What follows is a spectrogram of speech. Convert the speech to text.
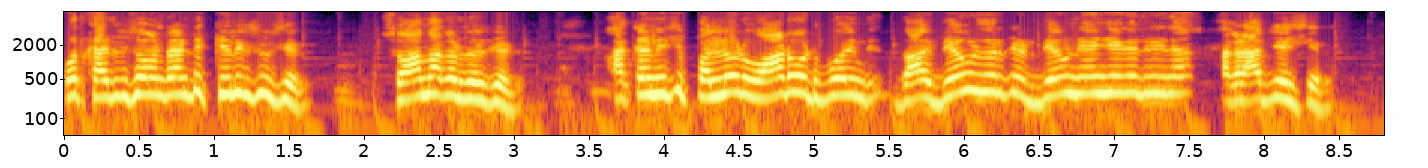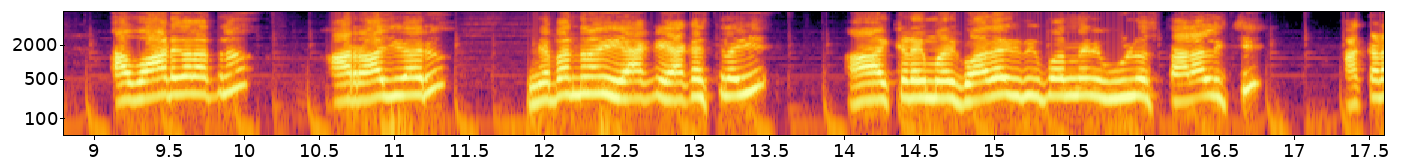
కొత్త కదిపిసో ఉంటా అంటే కిలికి చూశారు. స్వామి అక్కడ దొరికాడు. అక్కడి నుంచి పల్లెడు వాడ ఒకటి పోయింది. దా- దేవుడు దొరికాడు. దేవుడిని ఏం చేయగలిగిన అక్కడ ఆఫ్ చేశారు ఆ వాడగల అతను ఆ రాజుగారు నిబంధన ఏక ఏకస్తులయ్యి ఇక్కడ మరి గోదావరి తిరిగిపోతుందని ఊళ్ళో స్థలాలు ఇచ్చి అక్కడ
